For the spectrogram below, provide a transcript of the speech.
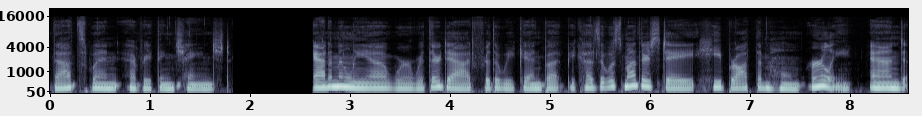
that's when everything changed. Adam and Leah were with their dad for the weekend, but because it was Mother's Day, he brought them home early, and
